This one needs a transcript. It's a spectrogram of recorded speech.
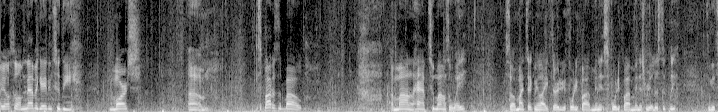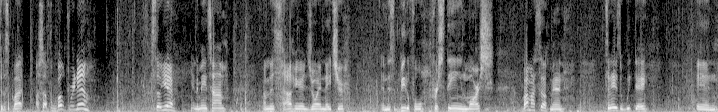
Right, y'all, so I'm navigating to the marsh. Um, the spot is about a mile and a half, two miles away. So it might take me like 30 to 45 minutes, 45 minutes realistically to get to the spot. I saw for boats right now. So yeah, in the meantime, I'm just out here enjoying nature in this beautiful, pristine marsh by myself, man. Today's a weekday and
